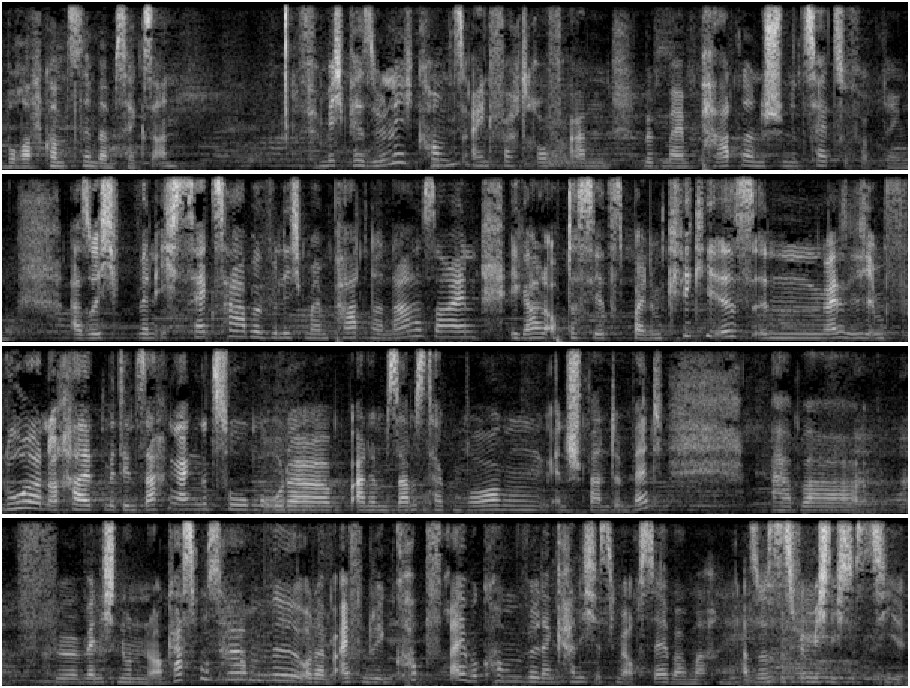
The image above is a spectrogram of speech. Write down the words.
Worauf kommt es denn beim Sex an? Für mich persönlich kommt es einfach darauf an, mit meinem Partner eine schöne Zeit zu verbringen. Also ich, wenn ich Sex habe, will ich meinem Partner nahe sein, egal ob das jetzt bei einem Quickie ist, in, weiß nicht, im Flur noch halb mit den Sachen angezogen oder an einem Samstagmorgen entspannt im Bett. Aber für, wenn ich nur einen Orgasmus haben will oder einfach nur den Kopf frei bekommen will, dann kann ich es mir auch selber machen. Also das ist für mich nicht das Ziel.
